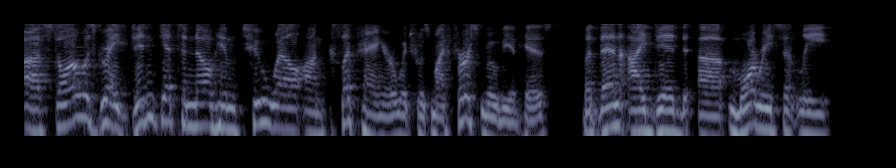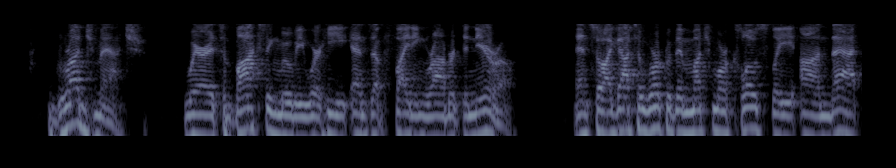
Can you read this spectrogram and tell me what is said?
Uh, Stallone was great. Didn't get to know him too well on Cliffhanger, which was my first movie of his. But then I did uh, more recently Grudge Match, where it's a boxing movie where he ends up fighting Robert De Niro. And so I got to work with him much more closely on that.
